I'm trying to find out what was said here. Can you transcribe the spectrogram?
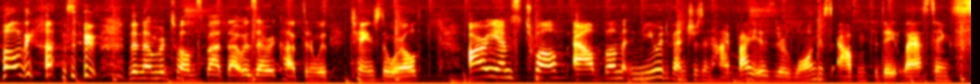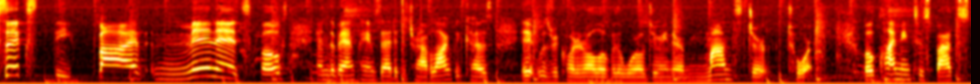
Holding on to the number 12 spot, that was Eric Clapton with Change the World. REM's 12th album, New Adventures in Hi-Fi, is their longest album to date, lasting 65 minutes, folks. And the band claims that it's a travelogue because it was recorded all over the world during their Monster Tour. Well, climbing two spots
